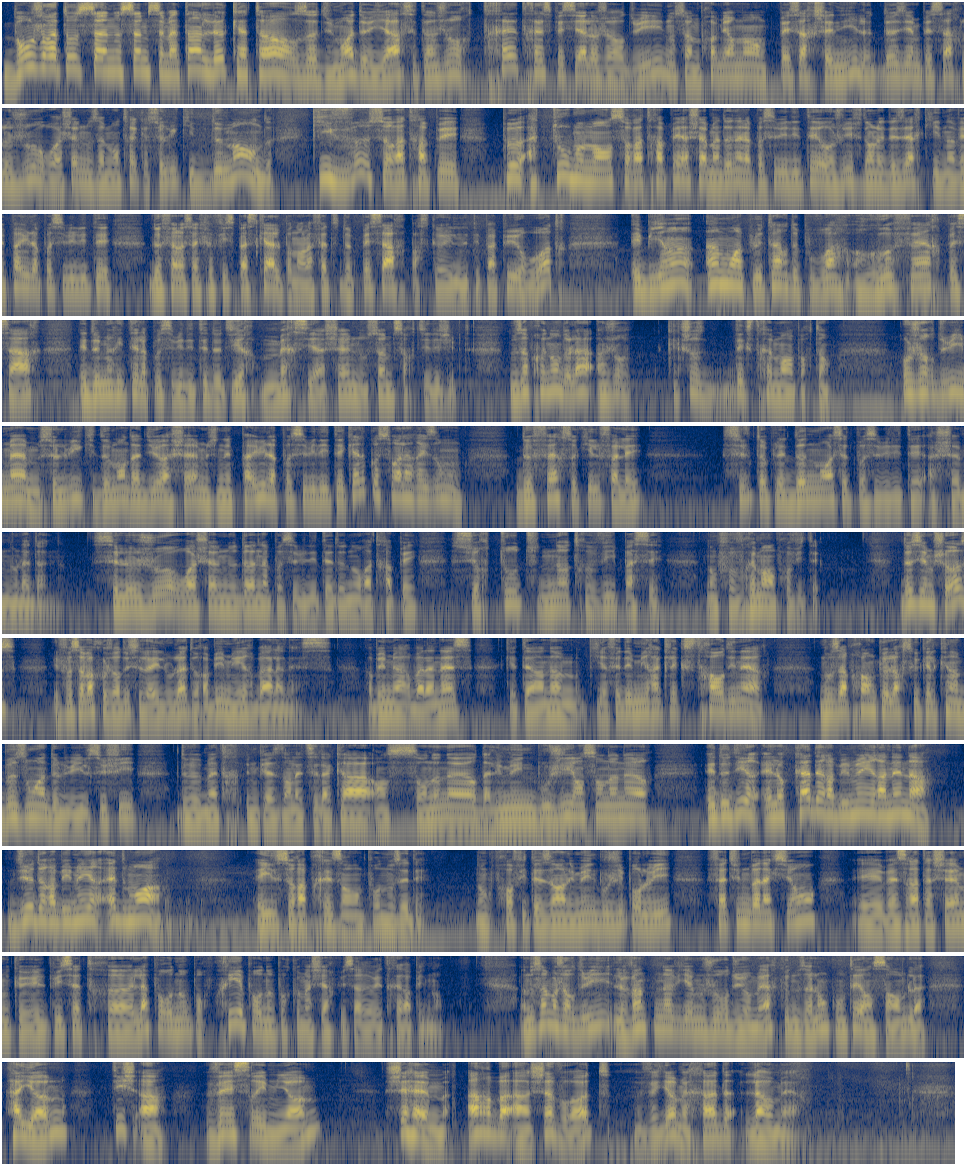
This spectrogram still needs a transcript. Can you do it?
Bonjour à tous, nous sommes ce matin le 14 du mois de Iyar. C'est un jour très très spécial aujourd'hui. Nous sommes premièrement Pessar Sheni, le deuxième Pessar, le jour où Hachem nous a montré que celui qui demande, qui veut se rattraper, peut à tout moment se rattraper. Hachem a donné la possibilité aux Juifs dans le désert qui n'avaient pas eu la possibilité de faire le sacrifice pascal pendant la fête de Pessar parce qu'ils n'étaient pas purs ou autres eh bien, un mois plus tard, de pouvoir refaire Pessah et de mériter la possibilité de dire merci à Hachem, nous sommes sortis d'Égypte. Nous apprenons de là un jour quelque chose d'extrêmement important. Aujourd'hui même, celui qui demande à Dieu, Hachem, je n'ai pas eu la possibilité, quelle que soit la raison, de faire ce qu'il fallait, s'il te plaît, donne-moi cette possibilité, Hachem nous la donne. C'est le jour où Hachem nous donne la possibilité de nous rattraper sur toute notre vie passée. Donc il faut vraiment en profiter. Deuxième chose, il faut savoir qu'aujourd'hui c'est la Iloula de Rabbi Meir Baalanes. Rabbi Meir Baalanes, qui était un homme qui a fait des miracles extraordinaires, nous apprend que lorsque quelqu'un a besoin de lui, il suffit de mettre une pièce dans la en son honneur, d'allumer une bougie en son honneur, et de dire Eloka de Rabbi Meir Anena, Dieu de Rabbi Meir, aide-moi. Et il sera présent pour nous aider. Donc profitez-en, allumez une bougie pour lui, faites une bonne action et Bezrat Hashem qu'il puisse être euh, là pour nous, pour prier pour nous, pour que ma chère puisse arriver très rapidement. nous sommes aujourd'hui le 29e jour du Homer que nous allons compter ensemble. Hayom, Tisha, Ve'esrim Yom, Shehem, Arba'a Shavuot, Ve'yom Echad, La Homer.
